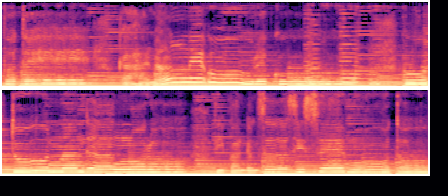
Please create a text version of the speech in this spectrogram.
abote kahanane uripku. Kudu nandang loro dipandang sesise motor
